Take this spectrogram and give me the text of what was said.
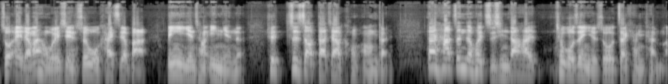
说哎，两岸很危险，所以我开始要把兵役延长一年的，去制造大家的恐慌感。但他真的会执行，大家邱国正也说再看看嘛。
